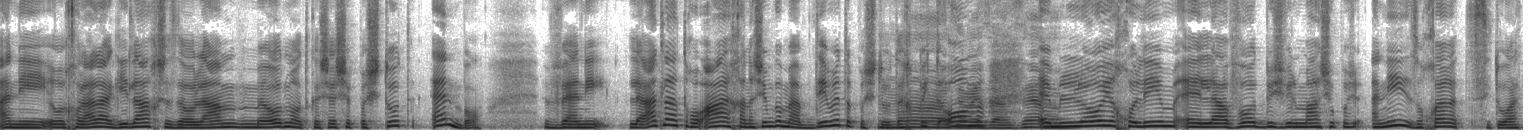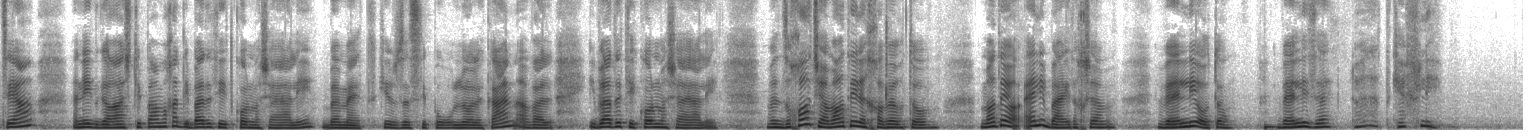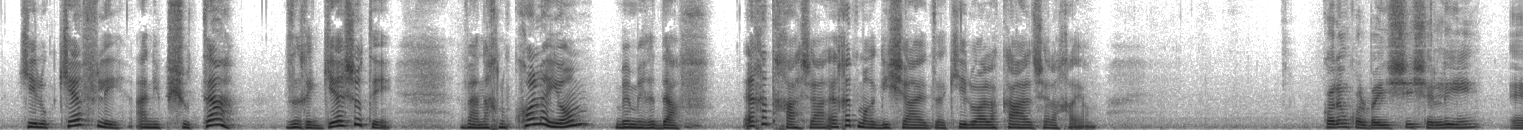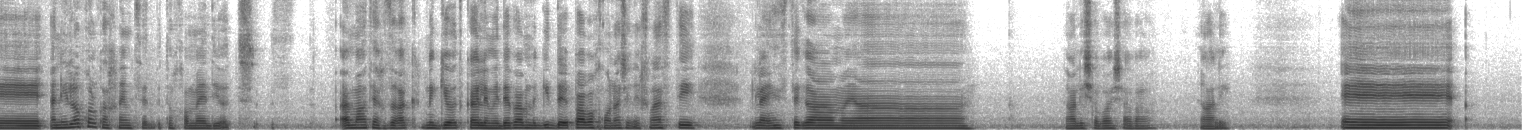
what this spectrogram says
אני יכולה להגיד לך שזה עולם מאוד מאוד קשה שפשטות אין בו. ואני לאט לאט רואה איך אנשים גם מאבדים את הפשטות, איך זה פתאום. הם לא יכולים אה, לעבוד בשביל משהו פשוט. אני זוכרת סיטואציה, אני התגרשתי פעם אחת, איבדתי את כל מה שהיה לי, באמת, כאילו זה סיפור לא לכאן, אבל איבדתי כל מה שהיה לי. ואני זוכרת שאמרתי לחבר טוב, אמרתי לו, אין לי בית עכשיו, ואין לי אוטו, ואין לי זה, לא יודעת, כיף לי. כאילו, כיף לי, אני פשוטה, זה ריגש אותי. ואנחנו כל היום במרדף. איך את חשה, איך את מרגישה את זה, כאילו, על הקהל שלך היום? קודם כל, באישי שלי, אה, אני לא כל כך נמצאת בתוך המדיות. אמרתי לך, זה רק נגיעות כאלה מדי פעם. נגיד, פעם אחרונה שנכנסתי לאינסטגרם היה... נראה לי שבוע שעבר, נראה לי.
